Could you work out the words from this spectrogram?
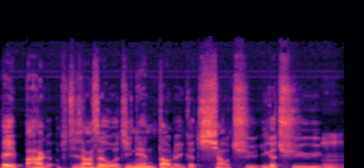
被八个，假设我今天到了一个小区一个区域，嗯，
